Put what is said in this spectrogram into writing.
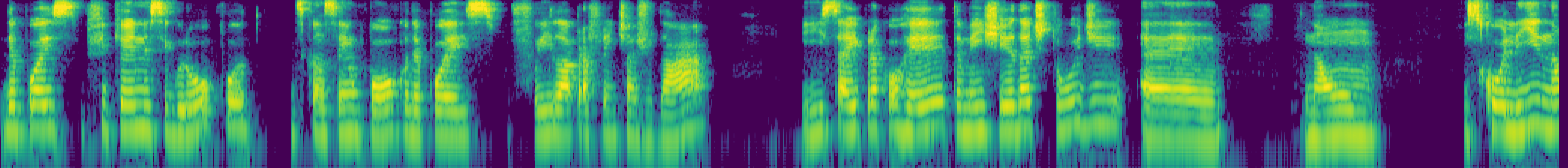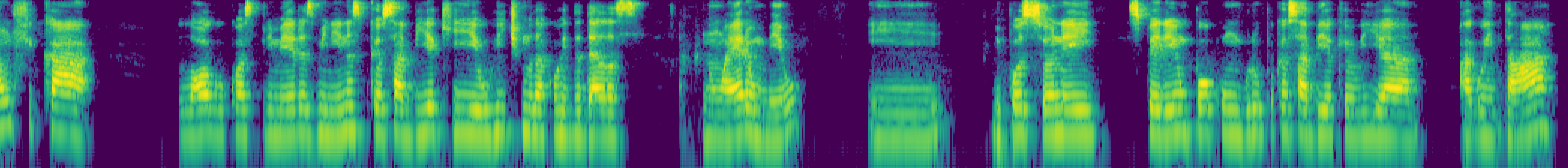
depois fiquei nesse grupo, descansei um pouco, depois fui lá para frente ajudar e sair para correr também cheia da atitude, é, não escolhi não ficar logo com as primeiras meninas, porque eu sabia que o ritmo da corrida delas não era o meu, e me posicionei, esperei um pouco um grupo que eu sabia que eu ia aguentar,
